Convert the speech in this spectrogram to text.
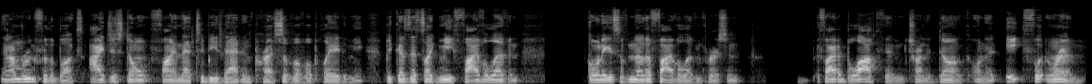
And I'm rooting for the Bucks. I just don't find that to be that impressive of a play to me because that's like me five eleven going against another five eleven person. If I block them trying to dunk on an eight foot rim,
